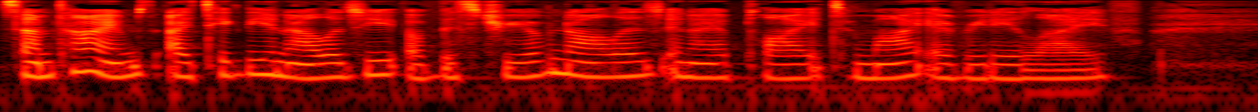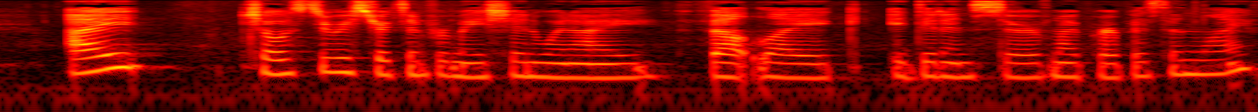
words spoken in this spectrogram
sometimes I take the analogy of this tree of knowledge and I apply it to my everyday life. I chose to restrict information when I felt like it didn't serve my purpose in life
